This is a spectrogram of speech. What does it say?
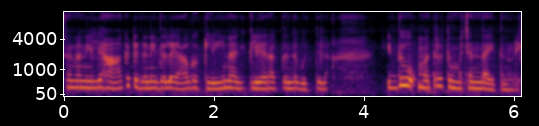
ಸೊ ನಾನು ಇಲ್ಲಿ ಹಾಕಿಟ್ಟಿದ್ದೇನೆ. ಇದೆಲ್ಲ ಯಾವಾಗ ಕ್ಲೀನಾಗಿ ಕ್ಲಿಯರ್ ಆಗ್ತದೆ ಅಂತ ಗೊತ್ತಿಲ್ಲ. ಇದು ಮಾತ್ರ ತುಂಬ ಚೆಂದ ಆಯಿತು ನೋಡಿ.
